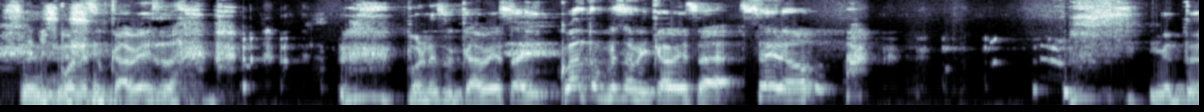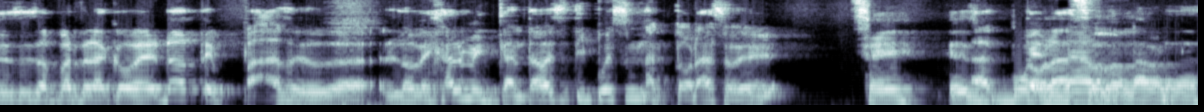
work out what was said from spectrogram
Sí, y sí, pone sí. su cabeza. pone su cabeza y ¿cuánto pesa mi cabeza? Cero. Y Entonces esa parte era como de, no te pases, o sea, lo de Hal me encantaba, ese tipo es un actorazo, ¿eh? Sí, es buenazo, la verdad.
